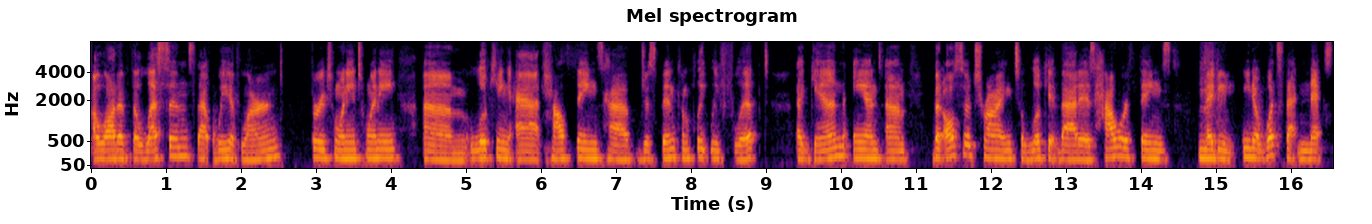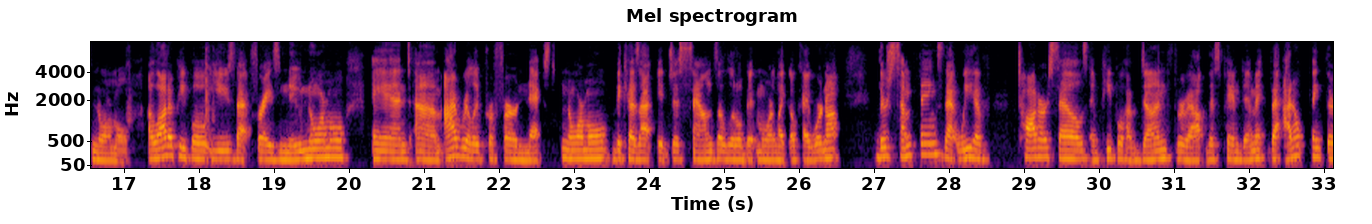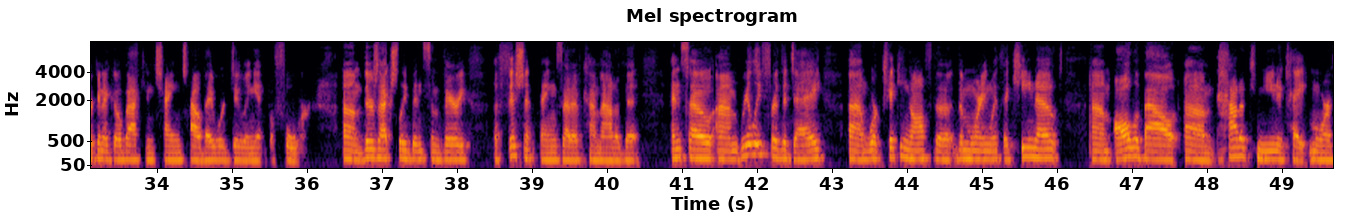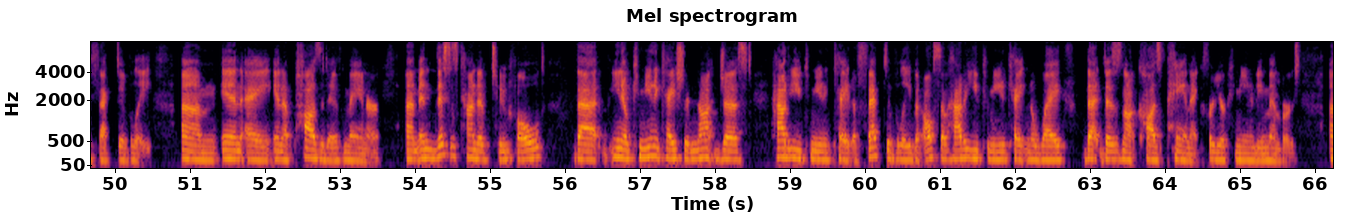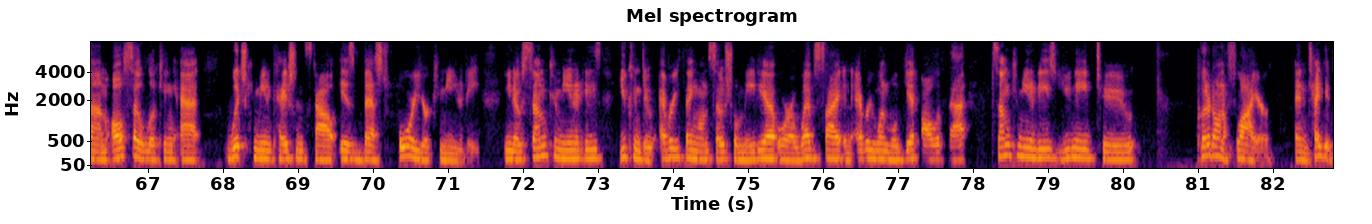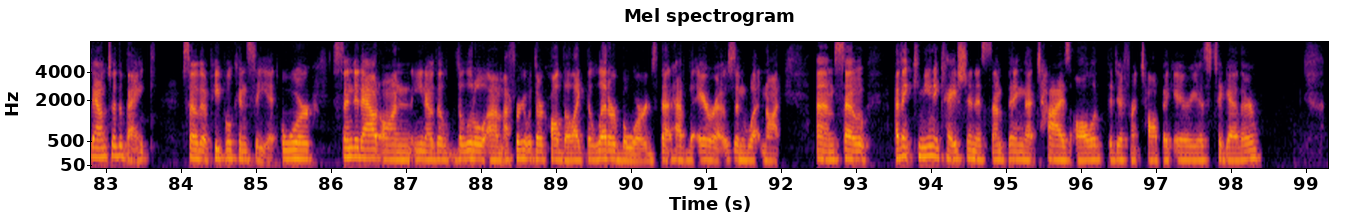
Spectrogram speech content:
a lot of the lessons that we have learned through 2020 um, looking at how things have just been completely flipped again. And um, but also trying to look at that as how are things maybe you know what's that next normal? A lot of people use that phrase new normal. And um, i really prefer next normal because I, it just sounds a little bit more like okay we're not there's some things that we have taught ourselves and people have done throughout this pandemic that I don't think they're going to go back and change how they were doing it before. Um, there's actually been some very efficient things that have come out of it. And so, um, really, for the day, um, we're kicking off the, the morning with a keynote um, all about um, how to communicate more effectively um, in, a, in a positive manner. and this is kind of twofold that, you know, communication, not just how do you communicate effectively, but also how do you communicate in a way that does not cause panic for your community members. Um, also, looking at which communication style is best for your community. You know, some communities you can do everything on social media or a website and everyone will get all of that. Some communities you need to put it on a flyer and take it down to the bank so that people can see it or send it out on you know the the little um, I forget what they're called the like the letter boards that have the arrows and whatnot. Um, so I think communication is something that ties all of the different topic areas together.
